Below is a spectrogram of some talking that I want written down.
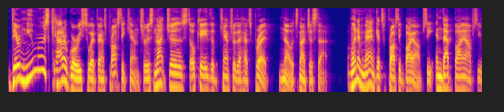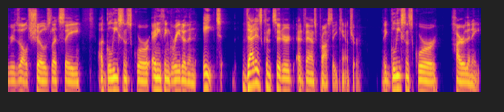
there are numerous categories to advanced prostate cancer. It's not just, okay, the cancer that has spread. No, it's not just that. When a man gets a prostate biopsy and that biopsy result shows, let's say, a Gleason score anything greater than eight, that is considered advanced prostate cancer. A Gleason score higher than eight.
